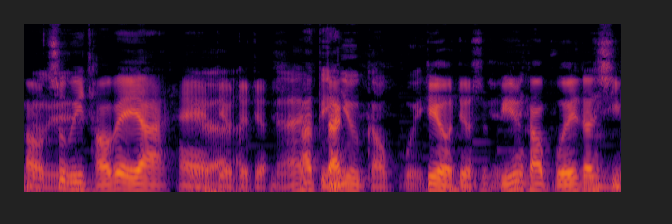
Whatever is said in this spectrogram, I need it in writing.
哦，出于头尾啊，诶，对对对，啊，朋友交陪，对对，朋友交陪，咱是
